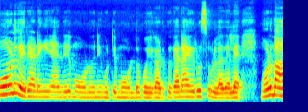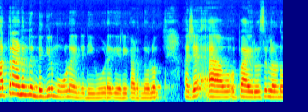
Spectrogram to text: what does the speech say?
മോൾ വരികയാണെങ്കിൽ ഞാൻ ഇതിൽ മോളൂനെയും കുട്ടി മോളിൽ പോയി കടക്കും. കാരണം ഐറൂസ് ഉള്ളതല്ലേ. മോൾ മാത്രമാണെന്നുണ്ടെങ്കിൽ മോളും അതിന്റെ ഡി കൂടെ കയറി കടന്നോളും. പക്ഷേ ഇപ്പോൾ ഐറൂസ് ഉള്ളതുകൊണ്ട്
